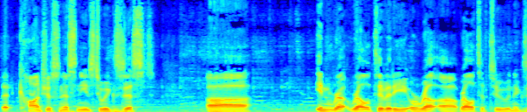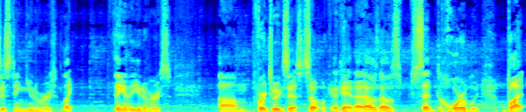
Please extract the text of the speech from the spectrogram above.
that consciousness needs to exist uh, in re- relativity or re- uh, relative to an existing universe, like thing in the universe, um, for it to exist? So, okay, that, that was that was said horribly, but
